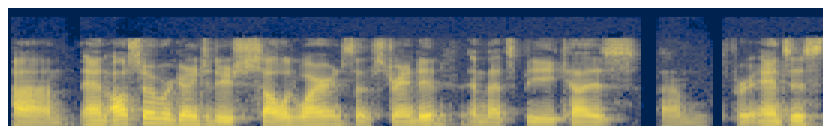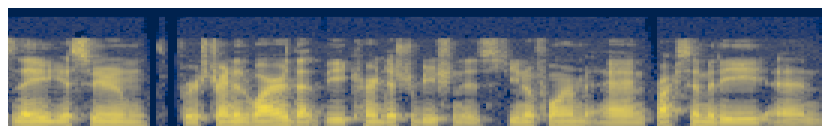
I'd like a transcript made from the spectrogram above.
Um, and also we're going to do solid wire instead of stranded, and that's because um, for ANSYS, they assume for stranded wire that the current distribution is uniform and proximity and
